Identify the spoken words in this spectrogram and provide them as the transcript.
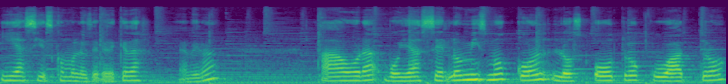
Y así es como les debe de quedar ahora voy a hacer lo mismo con los otros cuatro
